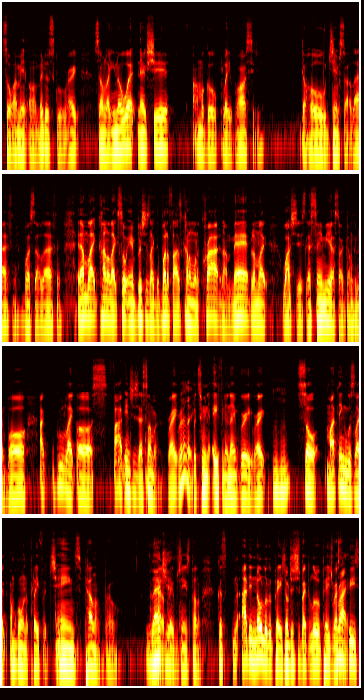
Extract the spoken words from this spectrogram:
So I'm in um, middle school, right? So I'm like, you know what? Next year, I'm gonna go play varsity. The whole gym start laughing, bust out laughing, and I'm like, kind of like so ambitious. Like the butterflies kind of want to cry, and I'm mad, but I'm like, watch this. That same year, I start dunking the ball. I grew like uh five inches that summer, right? Really? Between the eighth and the ninth grade, right? Mm-hmm. So my thing was like, I'm going to play for James Pelham, bro. I gotta play for James Pelham because you know, I didn't know Littlepage. No disrespect to Littlepage, rest Right. in peace.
